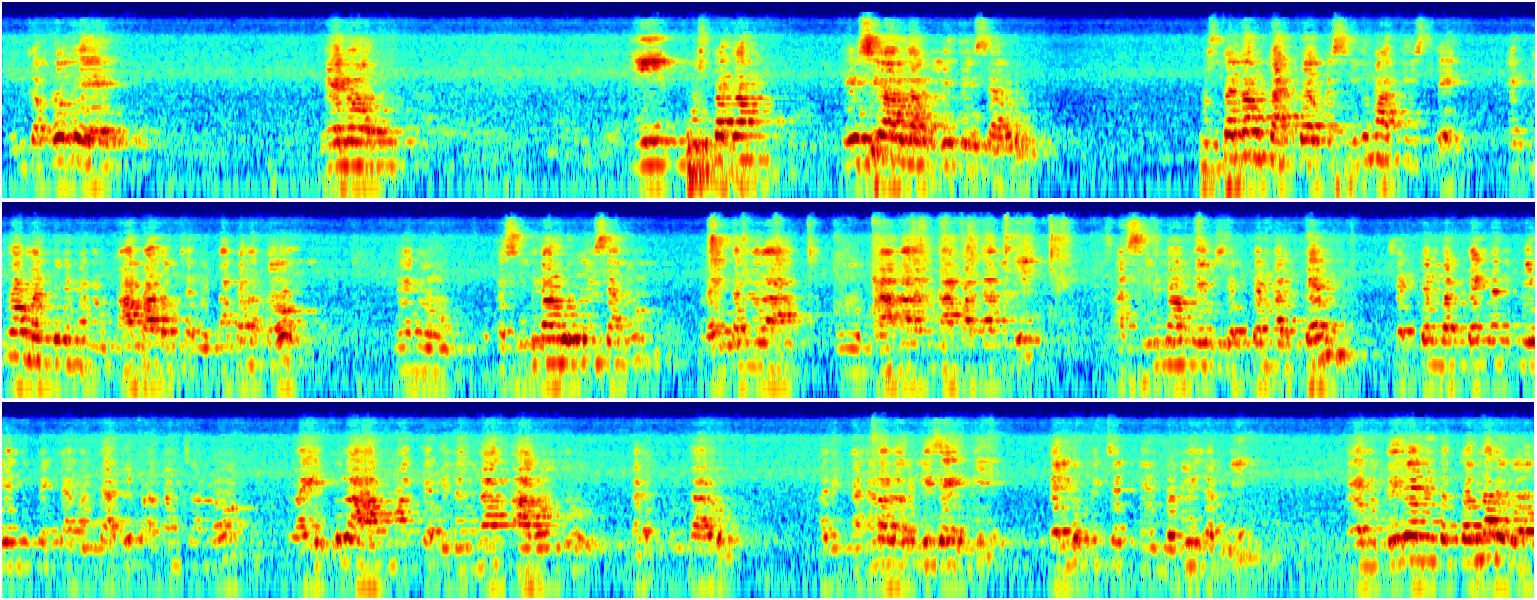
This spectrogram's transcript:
ఇంకపోతే నేను ఈ పుస్తకం కేసీఆర్ గారు రిలీజ్ చేశారు. పుస్తకం కంటే ఒక సినిమా తీస్తే ఎక్కువ మందిని మనం కాపాడవచ్చనే తపనతో నేను ఒక సినిమా కూడా తీశాను. రైతన్నల ప్రాణాలను కాపాడడానికి. ఆ సినిమా పేరు సెప్టెంబర్ టెన్ సెప్టెంబర్ టెన్ అని పేరు ఎందుకు పెట్టామంటే అది ప్రపంచంలో రైతుల ఆత్మహత్య దినంగా ఆ రోజు గడుపుకుంటారు అది కన్నడలో రిలీజ్ అయింది. తెలుగు పిక్చర్ నేను ప్రొడ్యూసర్ని నేను వీలైనంత తొందరగా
